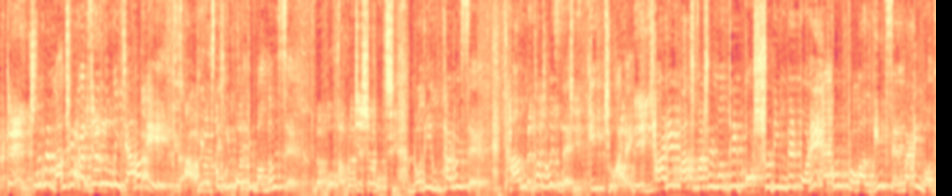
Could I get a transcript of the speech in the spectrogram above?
একটা অ্যাঙ্কর শফিক ভাই, মানুষের কাছে তুমি জানাবে কিন্তু আপনি আজকে কথা কি বন্ধ হয়েছে? না আমরা চেষ্টা করছি। নদী উদ্ধার হয়েছে খাল উদ্ধার হয়েছে কিচ্ছু হয় নাই। সাড়ে পাঁচ মাসের মধ্যে অশ্বডিম্বের পরে এখন প্রবাল দ্বীপ সেন্ট মার্টিন বন্ধ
